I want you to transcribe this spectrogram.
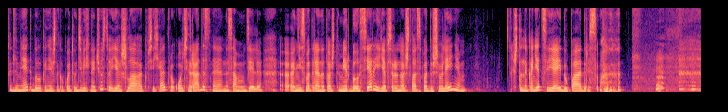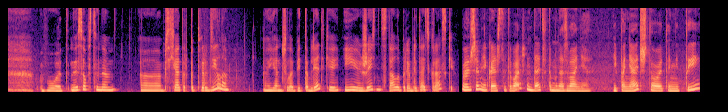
Для меня это было, конечно, какое-то удивительное чувство. Я шла к психиатру очень радостная, на самом деле. Э, несмотря на то, что мир был серый, я все равно шла с воодушевлением, что наконец я иду по адресу. Вот. Ну и, собственно, психиатр подтвердила, э, я начала пить таблетки, и жизнь стала приобретать краски. Вообще, мне кажется, это важно дать этому название и понять, что это не ты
